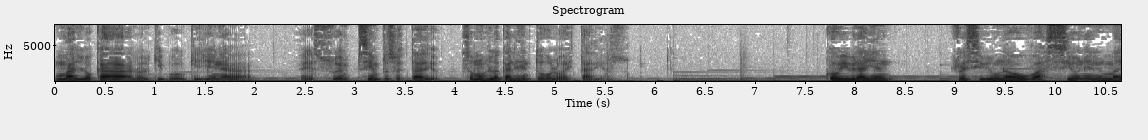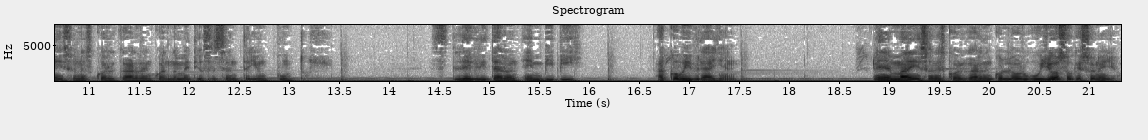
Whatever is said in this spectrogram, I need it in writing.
más local o el equipo que llena es siempre su estadio. Somos locales en todos los estadios. Kobe Bryant recibió una ovación en el Madison Square Garden cuando metió 61 puntos. Le gritaron MVP a Kobe Bryant en el Madison Square Garden con lo orgulloso que son ellos.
